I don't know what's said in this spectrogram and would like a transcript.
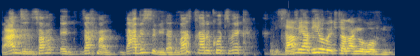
Wahnsinn. Sag mal, da bist du wieder. Du warst gerade kurz weg. Sami Habibovic hat angerufen.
